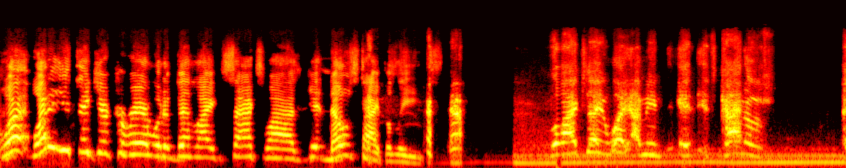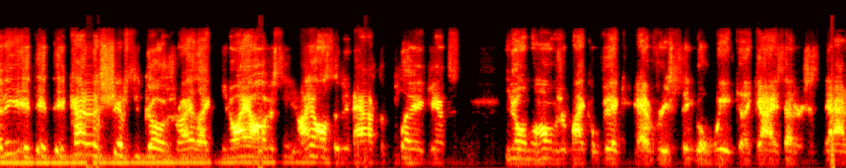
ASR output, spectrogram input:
what what do you think your career would have been like sacks wise getting those type of leads? Well, I tell you what, I mean, it, it's kind of, I think it, it, it kind of shifts and goes, right? Like, you know, I obviously, I also didn't have to play against, you know, Mahomes or Michael Vick every single week, like guys that are just that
